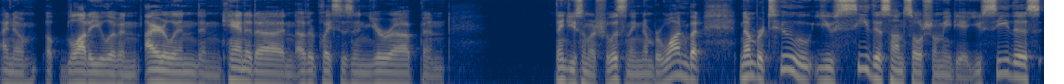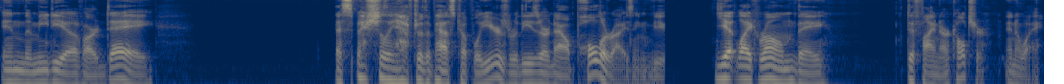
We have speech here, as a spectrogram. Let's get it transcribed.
I know a lot of you live in Ireland and Canada and other places in Europe. And thank you so much for listening, number one. But number two, you see this on social media. You see this in the media of our day, especially after the past couple of years where these are now polarizing views. Yet, like Rome, they define our culture in a way.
